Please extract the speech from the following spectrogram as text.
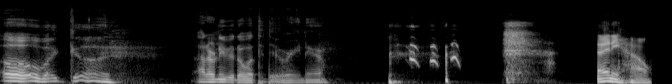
Oh my god. I don't even know what to do right now. Anyhow,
